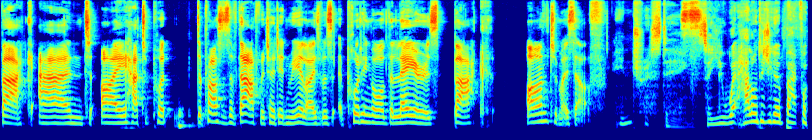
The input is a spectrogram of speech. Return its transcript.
back and I had to put the process of that, which I didn't realize, was putting all the layers back onto myself. Interesting. So you went, how long did you go back for?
